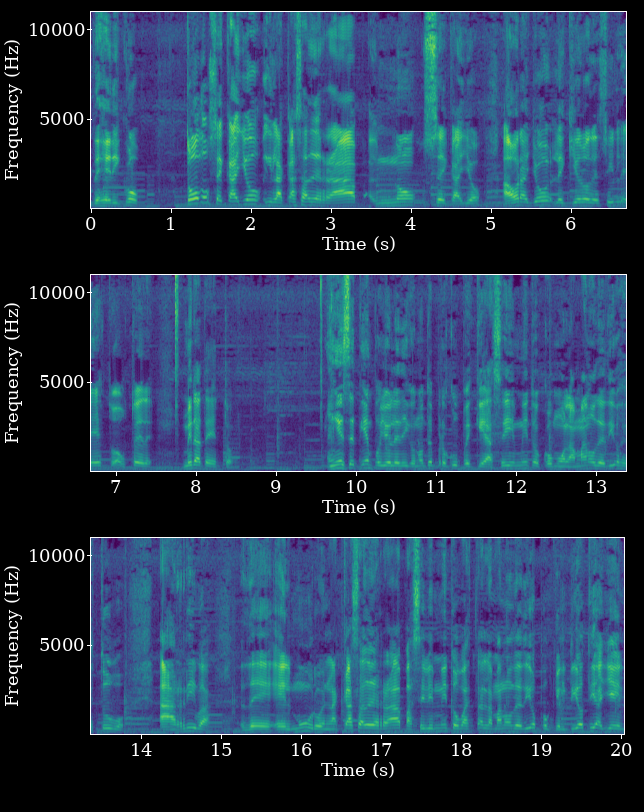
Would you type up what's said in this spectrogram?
de Jericó. Todo se cayó y la casa de Raab no se cayó. Ahora yo le quiero decirle esto a ustedes. Mírate esto. En ese tiempo yo le digo, no te preocupes que así mito como la mano de Dios estuvo arriba del muro en la casa de Raab, así mismo va a estar la mano de Dios porque el Dios de ayer,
